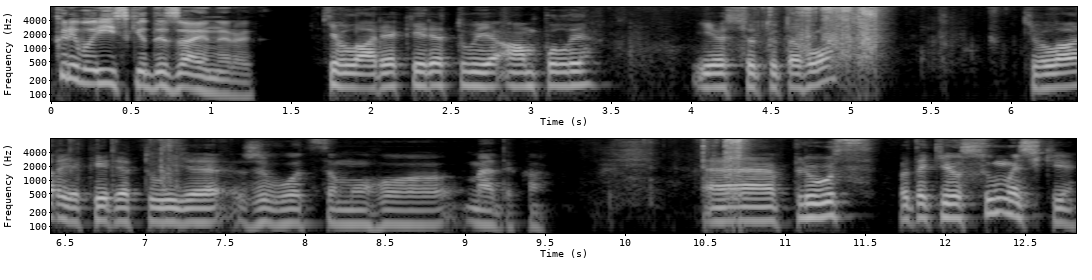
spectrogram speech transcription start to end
криворізькі дизайнери. Кевлар, який рятує ампули. І ось тут того. Кевлар, який рятує живот самого медика. Е, плюс отакі сумочки,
